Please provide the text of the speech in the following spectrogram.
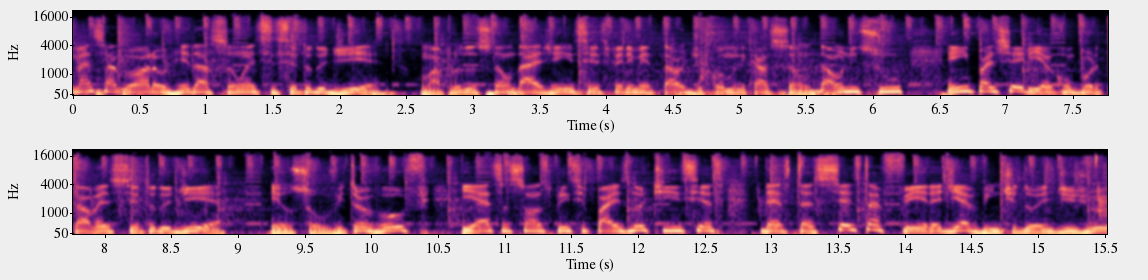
Começa agora o Redação SC Todo Dia, uma produção da Agência Experimental de Comunicação da Unisul em parceria com o portal SC Todo Dia. Eu sou o Vitor Wolff e essas são as principais notícias desta sexta-feira, dia 22 de julho.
